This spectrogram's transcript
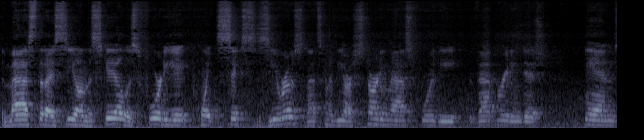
The mass that I see on the scale is 48.60, so that's going to be our starting mass for the evaporating dish and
